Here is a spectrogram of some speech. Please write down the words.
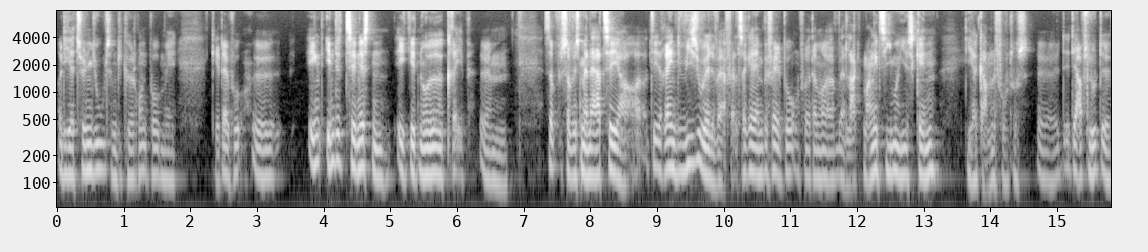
og de her tynde hjul, som de kørte rundt på med, gætter på, øh, intet til næsten ikke noget greb. Øhm, så, så hvis man er til at, det er rent visuelle i hvert fald, så kan jeg anbefale bogen, for der må have været lagt mange timer i at scanne de her gamle fotos. Øh, det, det er absolut øh,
